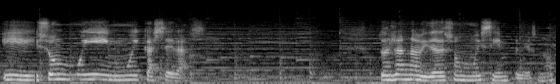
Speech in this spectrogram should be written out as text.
Y son muy, muy caseras. Entonces las navidades son muy simples, ¿no?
